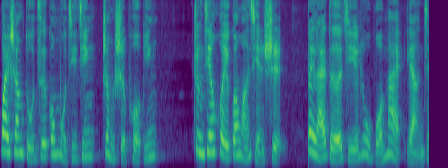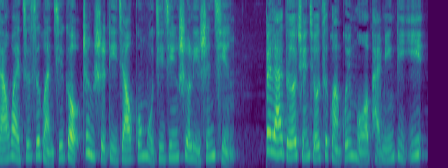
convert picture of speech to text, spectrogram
外商独资公募基金正式破冰，证监会官网显示，贝莱德及陆博迈两家外资资管机构正式递交公募基金设立申请。贝莱德全球资管规模排名第一，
